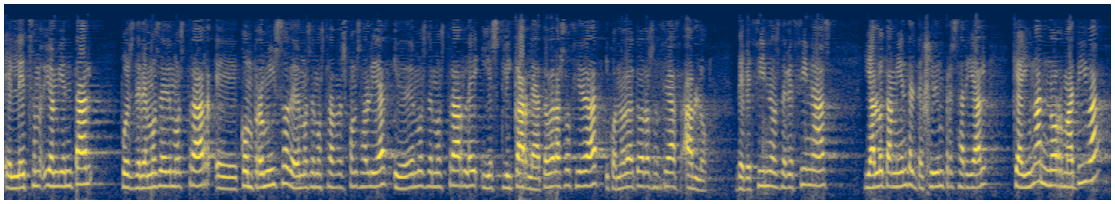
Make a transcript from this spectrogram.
el hecho medioambiental, pues debemos de demostrar eh, compromiso, debemos demostrar responsabilidad y debemos demostrarle y explicarle a toda la sociedad, y cuando hablo de toda la sociedad hablo de vecinos, de vecinas y hablo también del tejido empresarial, que hay una normativa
